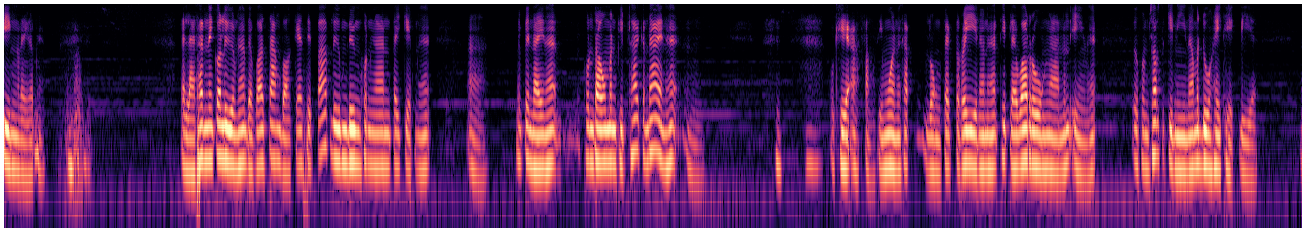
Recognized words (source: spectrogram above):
ปิงอะไรครับเนี่ยหลายๆท่านนี่ก็ลืมนะแบบว่าสร้างบ่อแก๊สเสร็จปั๊บลืมดึงคนงานไปเก็บนะฮะอ่า ไม่เป็นไรนะฮะคนเรามันผิดพลาดกันได้นะฮะโอเคอะฝั่งสีม่วงนะครับ ลงแฟคทอรี่แล้วนะฮะที่แปลว่าโรงงานนั่นเองนะฮะเออผมชอบสกินนี้นะมันดูไฮเทคดีอะอ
